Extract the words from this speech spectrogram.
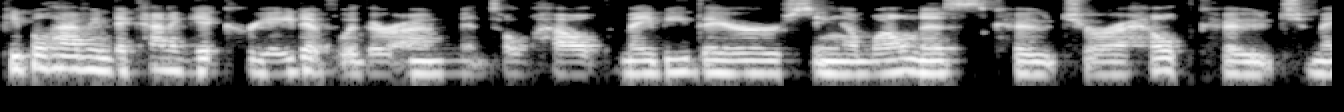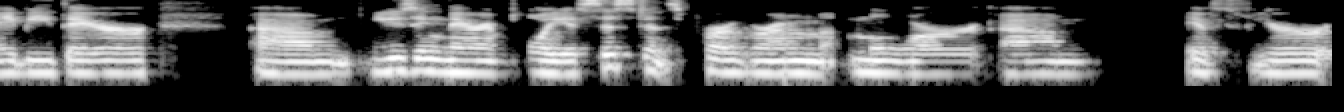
people having to kind of get creative with their own mental health. Maybe they're seeing a wellness coach or a health coach. Maybe they're um, using their employee assistance program more. Um, if you're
